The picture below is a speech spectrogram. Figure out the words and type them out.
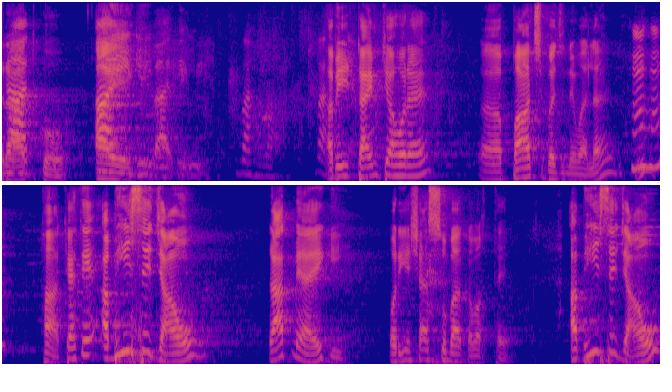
रात को आएगी वादी में। अभी टाइम क्या हो रहा है? पाँच बजने वाला है। हाँ कहते हैं अभी से जाऊँ रात में आएगी। और ये शायद सुबह का वक्त है। अभी से जाऊँ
